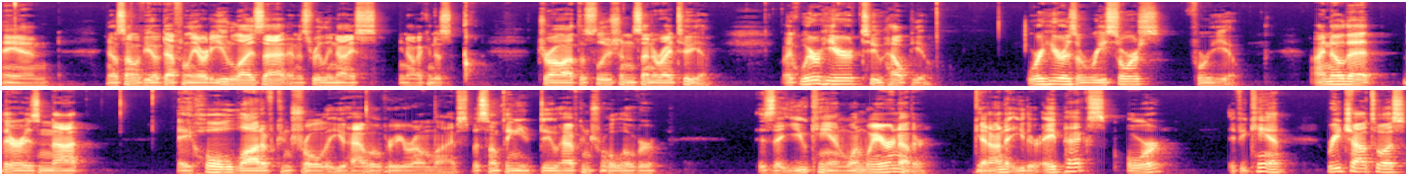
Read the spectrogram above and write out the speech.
and you know, some of you have definitely already utilized that and it's really nice. You know, I can just draw out the solution and send it right to you. Like we're here to help you. We're here as a resource for you. I know that there is not a whole lot of control that you have over your own lives, but something you do have control over is that you can, one way or another, get onto either Apex or, if you can't, reach out to us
